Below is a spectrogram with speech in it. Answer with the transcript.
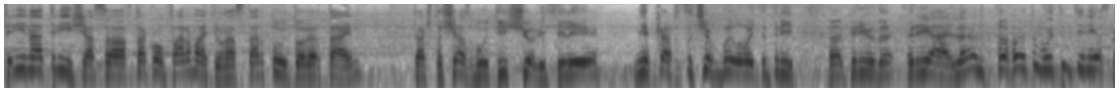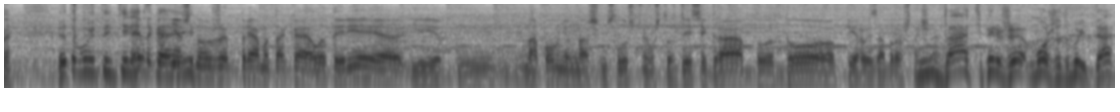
3 на 3 сейчас а, в таком формате у нас стартует овертайм. Так что сейчас будет еще веселее. Мне кажется, чем было в эти три э, периода реально. Это будет интересно. Это будет интересно. Это, конечно, уже прямо такая лотерея. И напомним нашим слушателям, что здесь игра до первой заброшенной шайбы. Да, теперь уже может быть, да.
